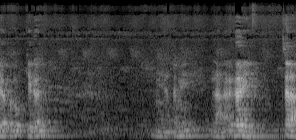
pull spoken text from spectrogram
पूजा करू किरण. मी आता मी जाणार घरी. चला.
